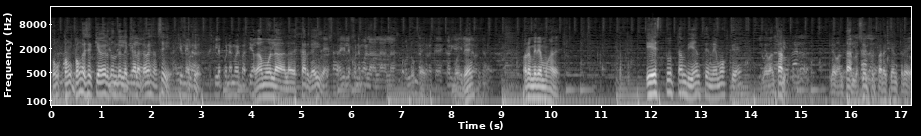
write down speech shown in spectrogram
Pon- pon- póngase aquí a ver dónde le queda la cabeza, sí. Aquí, una hilada. Aquí le ponemos el bateador. Hagamos la, la descarga ahí, ¿verdad? Ahí le ponemos la, la, la columna Ok. para que descargue Muy y bien. levantamos. Ahora miremos adentro. Esto también tenemos que levantarlo. Levantarlo, siempre para que entre.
